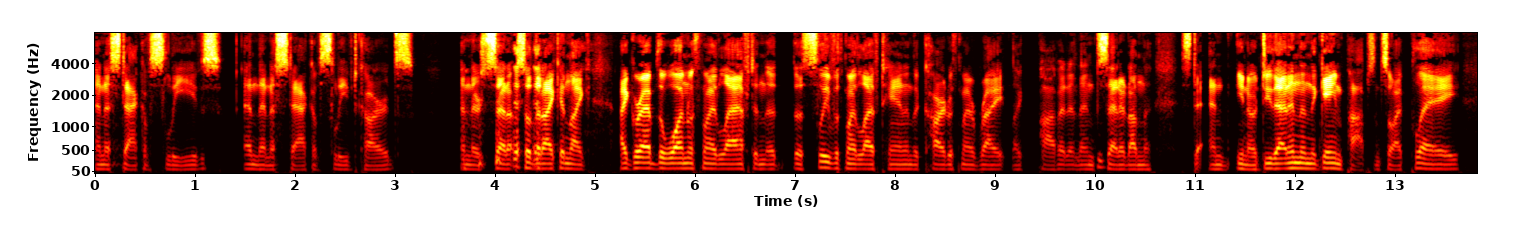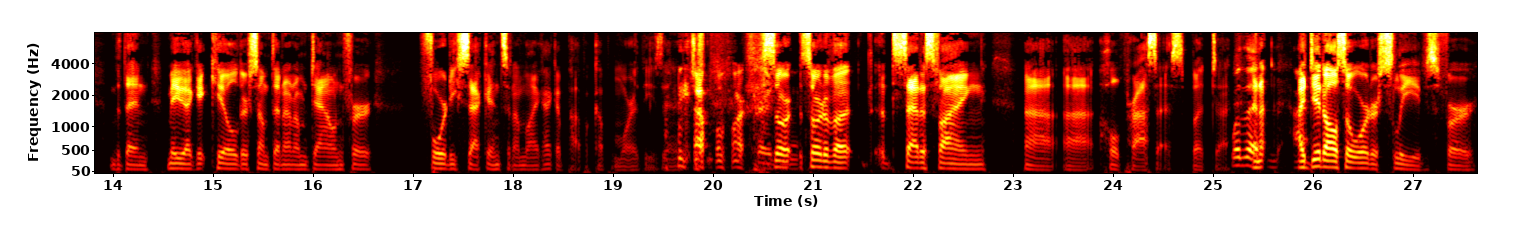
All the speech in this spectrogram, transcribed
and a stack of sleeves, and then a stack of sleeved cards. And they're set up so that I can like I grab the one with my left and the, the sleeve with my left hand and the card with my right, like pop it and then set it on the st- and you know do that. And then the game pops. And so I play, but then maybe I get killed or something and I'm down for forty seconds and I'm like I could pop a couple more of these in. Just more sort sort of a, satisfying uh, uh, whole process. But uh, Well, the- and I, I did also order sleeves for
